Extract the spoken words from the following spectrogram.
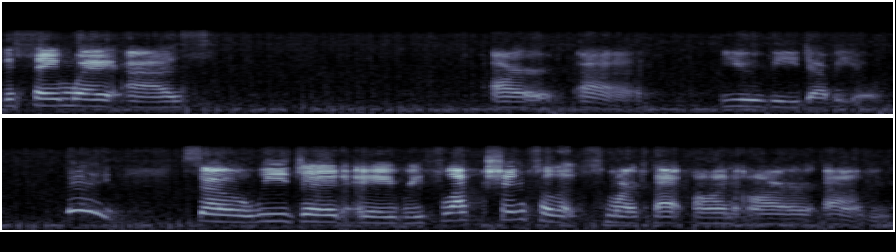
the same way as our uh, UVW. Yay. So we did a reflection, so let's mark that on our, um,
